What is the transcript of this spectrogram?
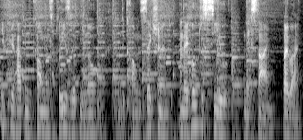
If you have any comments, please let me know in the comment section and I hope to see you next time. Bye bye.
